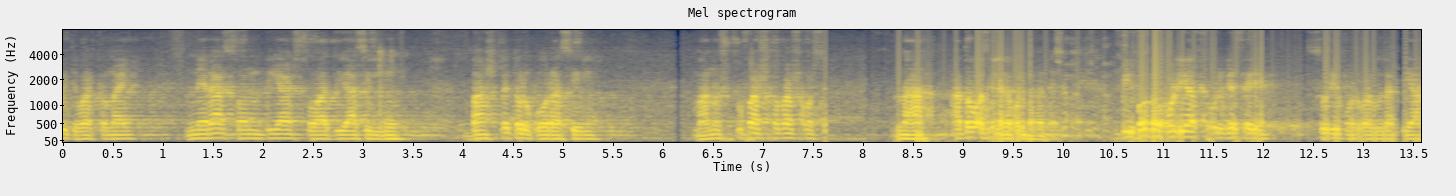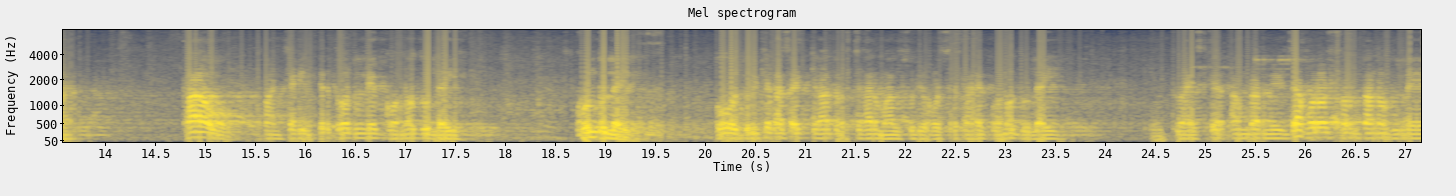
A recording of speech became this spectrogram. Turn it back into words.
কইতে পারতো নাই নেরা দিয়া সোয়া দিয়া আসিল নি। বাঁশ পেতর গোর আসিল মানুষ উপাস কপাস করছে। না, আদব আসিল বিপদ পড়িয়া সুর গেছে চুরি করবার লাগিয়া তাও পঞ্চায়েতে ধরলে গণ দুলাই, কোন দুলাই? ও, দুই টাকা চার টাকা, দশ টাকার মাল চুরি করছে, তারে গণ দুলাই। কিন্তু আজকে আমরা মির্জাফরের সন্তান হলে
